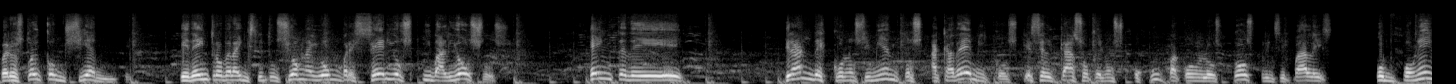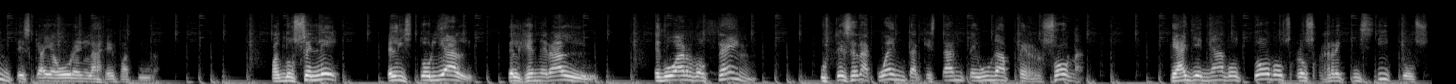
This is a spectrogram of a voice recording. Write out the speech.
pero estoy consciente que dentro de la institución hay hombres serios y valiosos, gente de grandes conocimientos académicos, que es el caso que nos ocupa con los dos principales componentes que hay ahora en la jefatura. Cuando se lee el historial del general Eduardo Ten, usted se da cuenta que está ante una persona que ha llenado todos los requisitos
